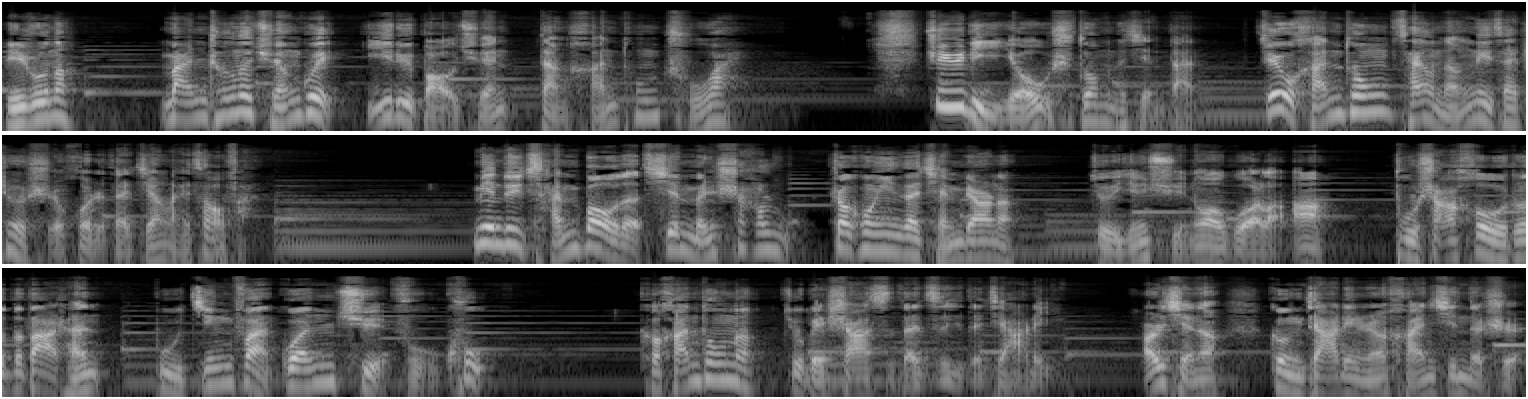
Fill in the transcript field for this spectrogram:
比如呢，满城的权贵一律保全，但韩通除外。至于理由是多么的简单，只有韩通才有能力在这时或者在将来造反。面对残暴的天门杀戮，赵匡胤在前边呢就已经许诺过了啊，不杀后桌的大臣，不经犯官阙府库。可韩通呢就被杀死在自己的家里。而且呢，更加令人寒心的是，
